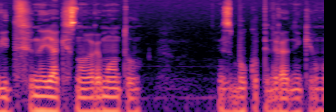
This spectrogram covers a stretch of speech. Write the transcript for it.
від неякісного ремонту з боку підрядників.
